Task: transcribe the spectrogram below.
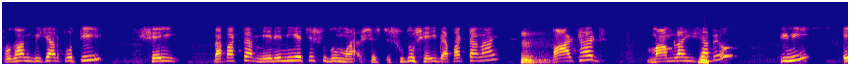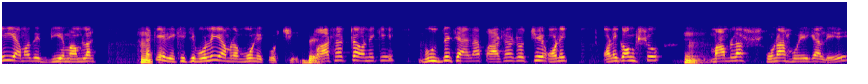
প্রধান বিচারপতি সেই ব্যাপারটা মেনে নিয়েছে শুধু শুধু সেই ব্যাপারটা নয় পার্টার্ড মামলা হিসাবেও তিনি এই আমাদের দিয়ে ডিএ মামলাটাকে রেখেছে বলেই আমরা মনে করছি। পার্টার্ডটা অনেকে বুঝতে চায় না পার্টার্ড হচ্ছে অনেক অনেক অংশ মামলা শোনা হয়ে গেলে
